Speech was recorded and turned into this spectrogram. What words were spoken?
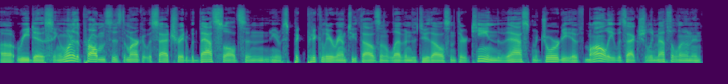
uh, redosing. And one of the problems is the market was saturated with bath salts, and you know, particularly around 2011 to 2013, the vast majority of Molly was actually methylone. And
